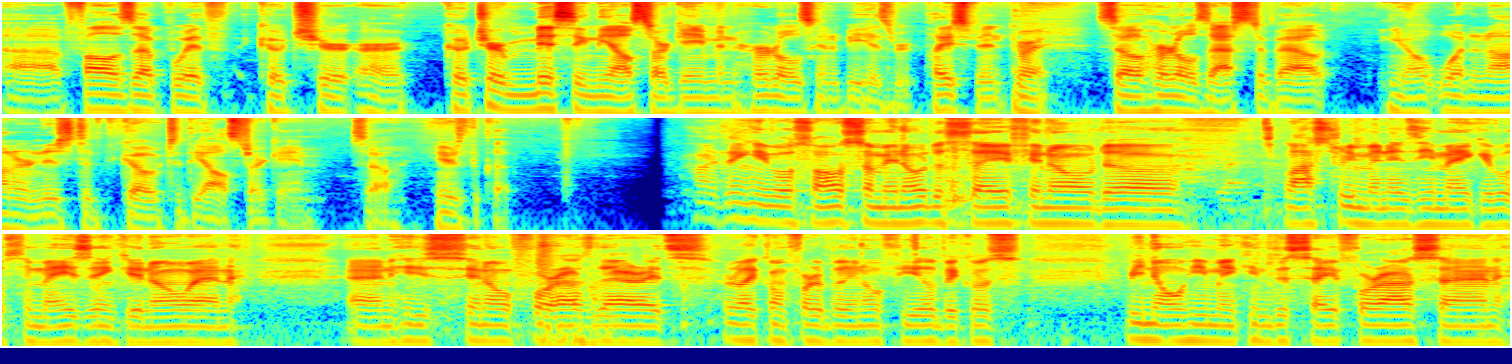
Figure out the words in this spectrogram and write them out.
uh, follows up with Couture or Couture missing the All Star game, and Hertl is going to be his replacement. Right. So Hertl's asked about you know what an honor it is to go to the All Star game. So here's the clip. I think he was awesome. You know, the save. You know, the last three minutes he made it was amazing. You know, and and he's you know for us there it's really comfortable. You know, feel because we know he making the save for us. And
